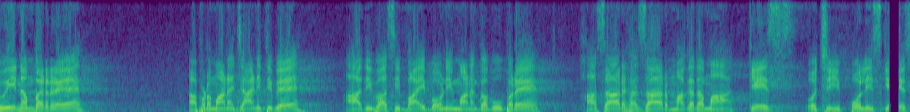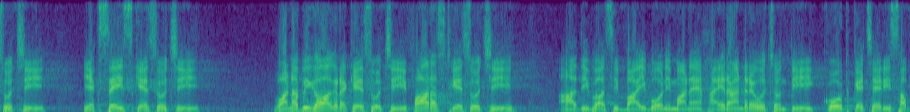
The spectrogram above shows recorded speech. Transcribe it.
दुई नंबर रे आप जाणी आदिवासी भाई भौणी मान हजार हजार मगदमा केस अच्छी पुलिस केस अच्छी एक्साइज केस अच्छी वन विभाग केस अच्छी फारेस्ट केस अच्छी आदिवासी भाई भौणी मैंने हैरान रे अच्छा कोर्ट कचेरी सब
